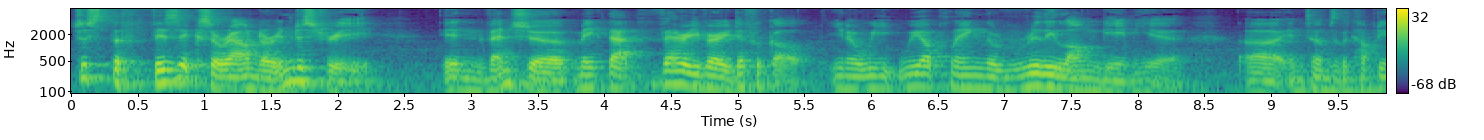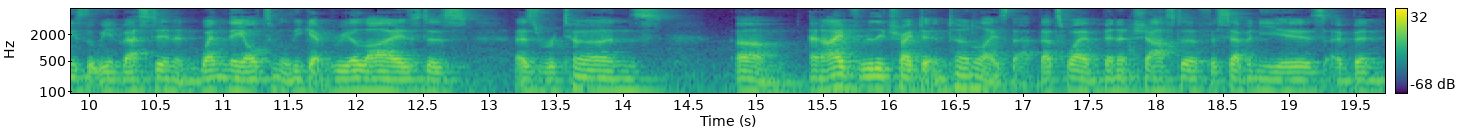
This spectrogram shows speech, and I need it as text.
Just the physics around our industry in venture make that very, very difficult. You know, we, we are playing the really long game here uh, in terms of the companies that we invest in and when they ultimately get realized as as returns. Um, and I've really tried to internalize that. That's why I've been at Shasta for seven years. I've been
